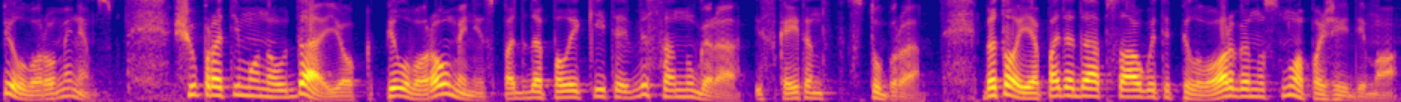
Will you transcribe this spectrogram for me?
pilvo raumenims. Šių pratimų nauda, jog pilvo raumenys padeda palaikyti visą nugarą, įskaitant stuburą. Be to, jie padeda apsaugoti pilvo organus nuo pažeidimo.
